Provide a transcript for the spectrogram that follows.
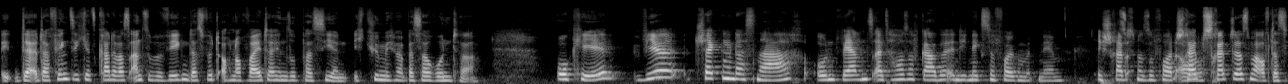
äh, da, da fängt sich jetzt gerade was an zu bewegen, das wird auch noch weiterhin so passieren. Ich kühle mich mal besser runter. Okay, wir checken das nach und werden es als Hausaufgabe in die nächste Folge mitnehmen. Ich schreibe es mir sofort Schreib, auf. schreib dir das mal auf. Das,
